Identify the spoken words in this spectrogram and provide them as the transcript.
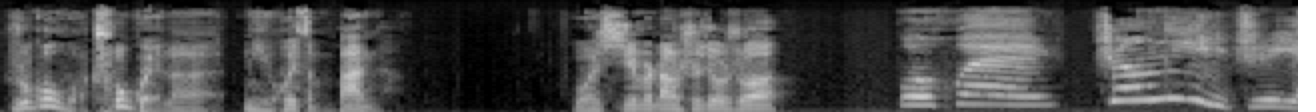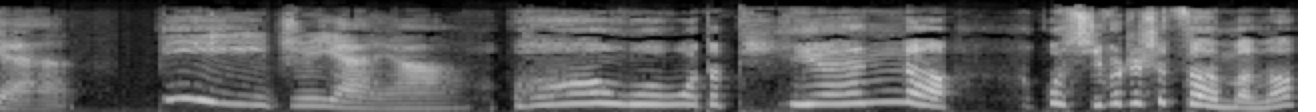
如果我出轨了，你会怎么办呢？我媳妇儿当时就说，我会睁一只眼闭一只眼呀。啊！我我的天哪！我媳妇这是怎么了？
